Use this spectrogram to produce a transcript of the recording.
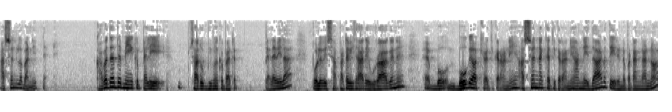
අසන ලබන්නෙත් නැහැ. කවදද මේක පැලේ සරු බිමක පැට පැලවෙලා පොළවේ සපට විසාරේ උරාගෙන භෝගයක් ඇති කරන්නේ අස්වැන්නක් ඇති කරන්නේ අන්න එදාට තේරෙන්න පටන් ගන්නවා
